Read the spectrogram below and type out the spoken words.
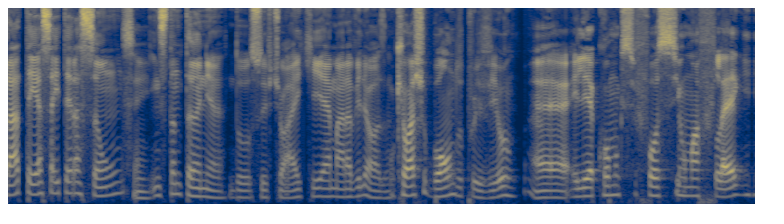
para ter essa iteração Sim. instantânea do SwiftUI que é maravilhosa. O que eu acho bom do preview é ele é como se fosse uma flag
